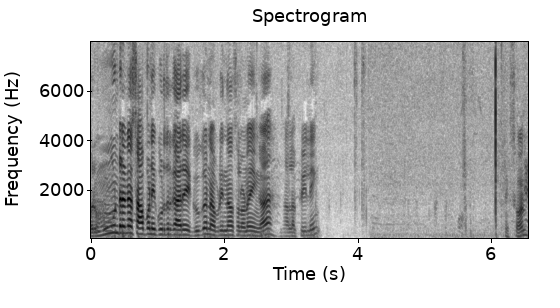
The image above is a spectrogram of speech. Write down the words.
ஒரு மூணு ஸ்டாப் பண்ணி கொடுத்துருக்காரு குகன் அப்படின்னு தான் சொல்லணும் இங்கே. நல்ல ஃபீலிங் நெக்ஸ்ட் ஒன்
